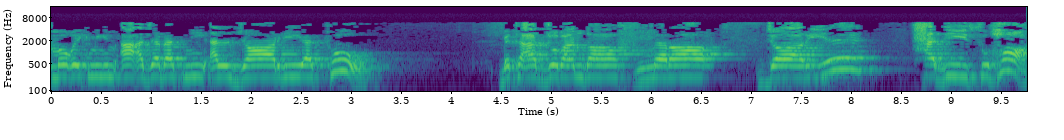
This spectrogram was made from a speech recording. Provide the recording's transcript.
موقعی که میگیم اعجبتنی الجاریتو. به تعجب انداخت مرا جاریه حدیثها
